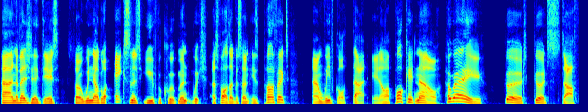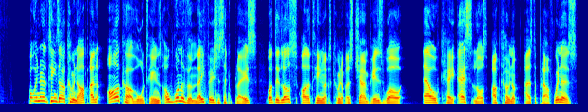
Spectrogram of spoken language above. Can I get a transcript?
and eventually they did. So we now got excellent youth recruitment, which, as far as I'm concerned, is perfect. And we've got that in our pocket now. Hooray! Good, good stuff. But we know the teams that are coming up, and Arka of all teams are one of them. They finished in second place. Well, the Los are the team that's coming up as champions, while LKS Los are coming up as the playoff winners.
